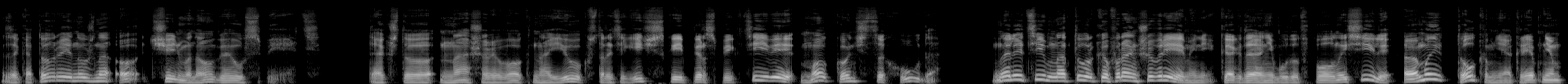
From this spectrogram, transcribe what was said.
за которые нужно очень многое успеть. Так что наш рывок на юг в стратегической перспективе мог кончиться худо. Налетим на турков раньше времени, когда они будут в полной силе, а мы толком не окрепнем.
